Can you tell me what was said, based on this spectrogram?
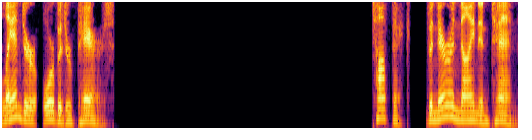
Lander–orbiter pairs Venera 9 and 10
